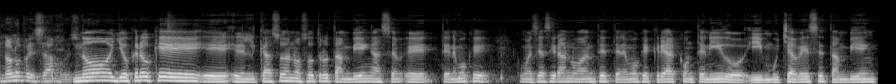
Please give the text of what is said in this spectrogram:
no lo pensamos. No, yo creo que eh, en el caso de nosotros también eh, tenemos que, como decía Cirano antes, tenemos que crear contenido y muchas veces también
